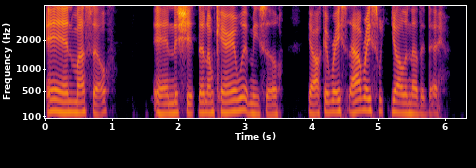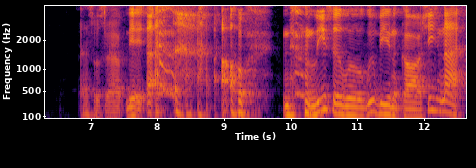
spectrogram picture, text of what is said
and myself, and the shit that I'm carrying with me. So y'all can race. I'll race with y'all another day. That's what's up. Yeah. oh, Lisa will will be in the car. She's not.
